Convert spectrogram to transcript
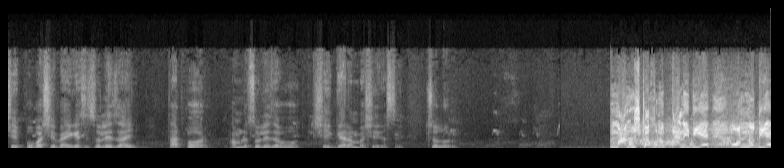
সেই প্রবাসী বাইক কাছে চলে যাই, তারপর আমরা চলে যাব সেই গ্রামবাসীর কাছে। চলুন। মানুষ কখনো পানি দিয়ে, অন্ন দিয়ে,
